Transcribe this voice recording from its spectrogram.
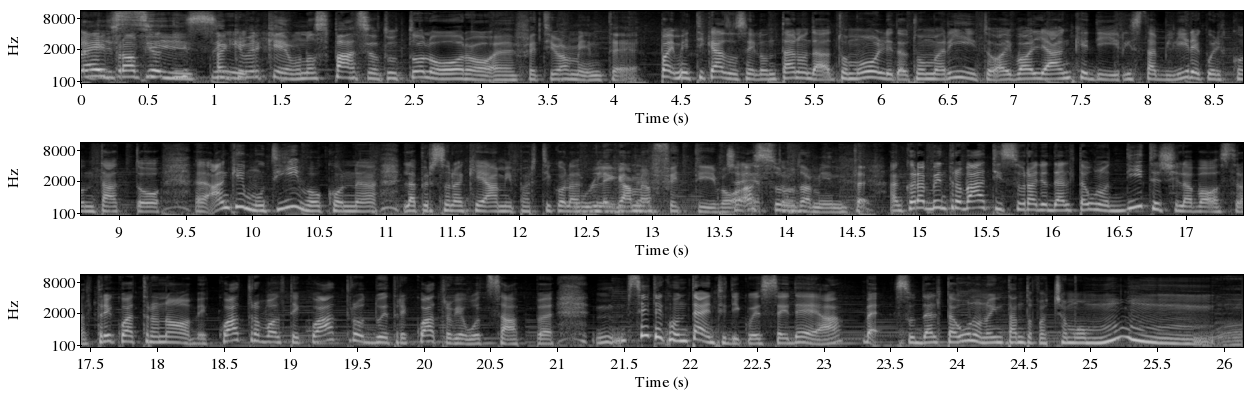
direi di proprio sì, di sì. Anche perché uno spazio tutto loro, eh, effettivamente. Poi metti caso sei lontano da tua moglie, da tuo marito, hai voglia anche di ristabilire quel contatto eh, anche emotivo con la persona che ami Un particolarmente. legame affettivo, Certo. assolutamente. Ancora ben trovati su Radio Delta 1, diteci la vostra al 349 4 x 4 234 via WhatsApp. Mm, Siete contenti di questa idea? Beh, su Delta 1 noi intanto facciamo mmm.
